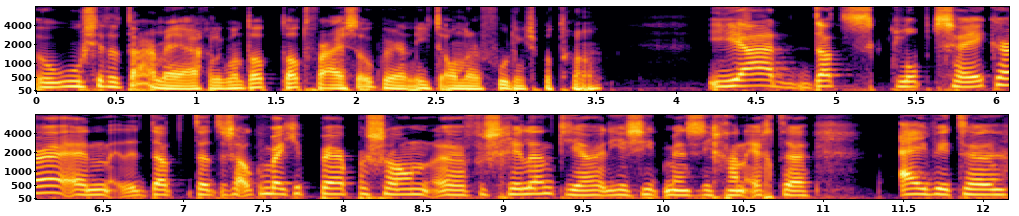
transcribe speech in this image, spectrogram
hoe zit het daarmee eigenlijk? Want dat, dat vereist ook weer een iets ander voedingspatroon. Ja, dat klopt zeker. En dat, dat is ook een beetje per persoon verschillend. Je, je ziet mensen die gaan echt eiwitten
